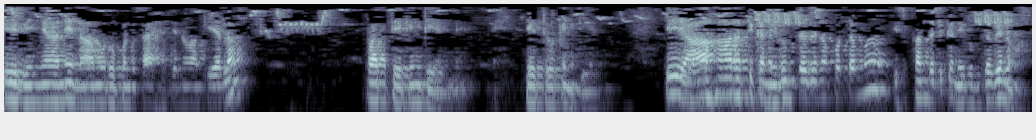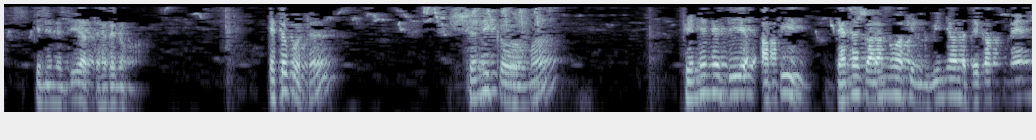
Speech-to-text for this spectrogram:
ඒ විඥානේ නාම රූප නිසා හැදෙනවා කියලා ප්‍රත්‍යයෙන් තියෙන්නේ. හේතුවකින් තියෙන්නේ. ඒ ආහාර ටික නිරුද්ධ වෙනකොටම ස්කන්ධ ටික නිරුද්ධ වෙනවා. කෙනෙන දේ අතහැරෙනවා. එතකොට ශනිකවම පෙනෙන දේ අපි දැන ගන්නවා කියන විඥාන දෙකක් නැහැ.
